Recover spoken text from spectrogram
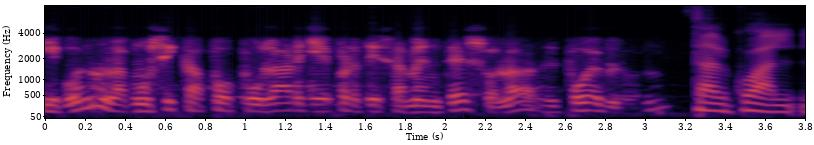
y bueno, la música popular y es precisamente eso, ¿no? el pueblo. ¿no? Tal cual.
